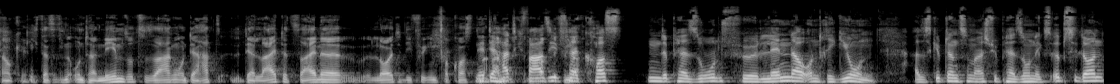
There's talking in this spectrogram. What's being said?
Okay. Das ist ein Unternehmen sozusagen und der hat, der leitet seine Leute, die für ihn verkosten. Nee, der hat quasi mit verkostende Person für Länder und Regionen. Also es gibt dann zum Beispiel Person XY,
